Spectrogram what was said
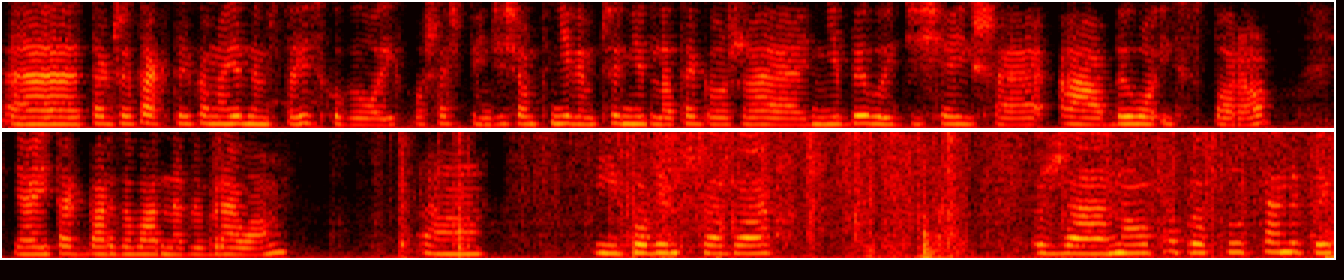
E, także tak, tylko na jednym stoisku było ich po 6,50. Nie wiem, czy nie dlatego, że nie były dzisiejsze, a było ich sporo. Ja i tak bardzo ładne wybrałam. E, I powiem szczerze, że no po prostu ceny tych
